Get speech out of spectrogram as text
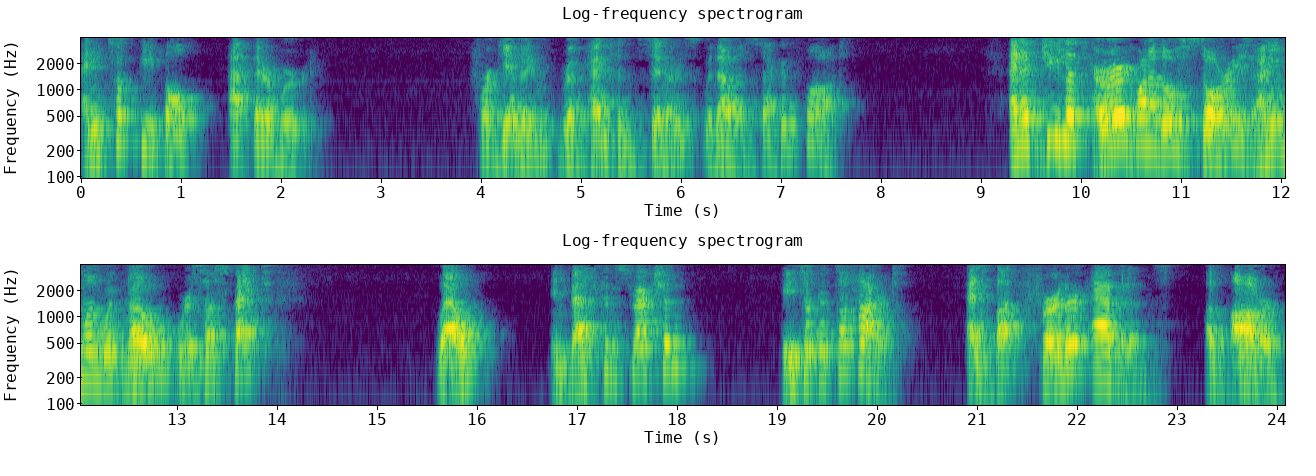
and he took people at their word, forgiving repentant sinners without a second thought. And if Jesus heard one of those stories anyone would know were suspect, well, in best construction, he took it to heart as but further evidence of our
